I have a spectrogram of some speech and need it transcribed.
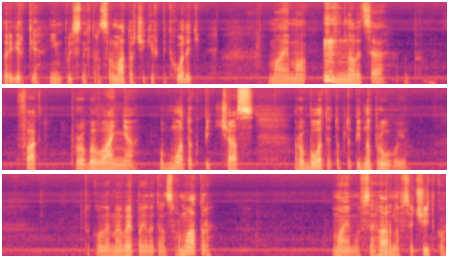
перевірки імпульсних трансформаторчиків підходить. Маємо на лице факт пробивання обмоток під час роботи, тобто під напругою. То коли ми випаяли трансформатор, маємо все гарно, все чітко.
